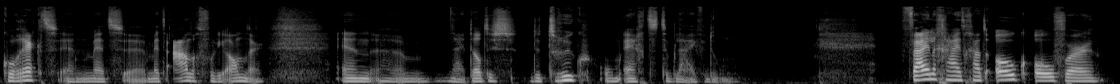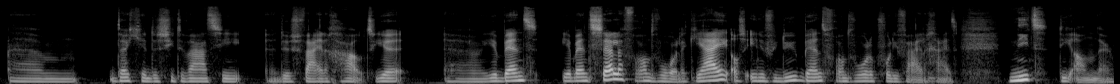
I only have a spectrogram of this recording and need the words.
correct en met, met aandacht voor die ander. En um, dat is de truc om echt te blijven doen. Veiligheid gaat ook over um, dat je de situatie uh, dus veilig houdt. Je, uh, je, bent, je bent zelf verantwoordelijk. Jij als individu bent verantwoordelijk voor die veiligheid, niet die ander.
